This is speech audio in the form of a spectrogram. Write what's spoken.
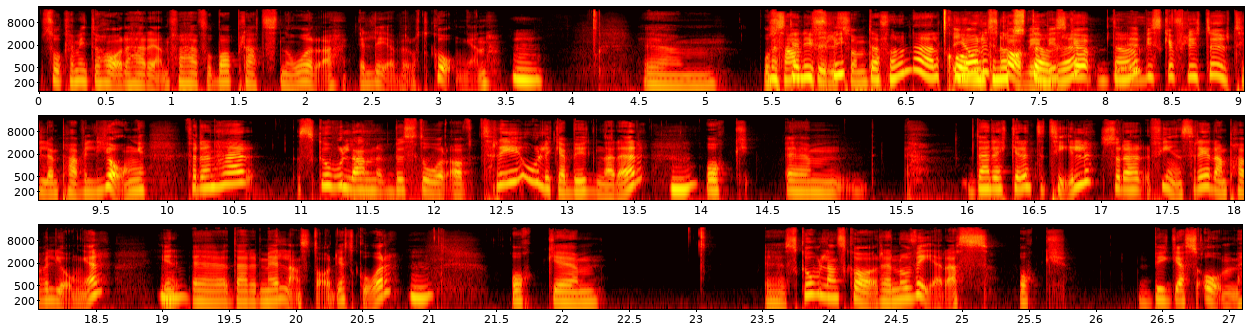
så kan vi inte ha det här än för här får bara plats några elever åt gången. Mm. Ehm, och Men ska ni flytta som- från den där alkoven Ja det till något vi. större? Vi ska, ja. vi ska flytta ut till en paviljong. För den här skolan består av tre olika byggnader Mm. och ehm, den räcker inte till så där finns redan paviljonger Mm. eh, där mellanstadiet går. Mm. Och ehm, eh, skolan ska renoveras och byggas om.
